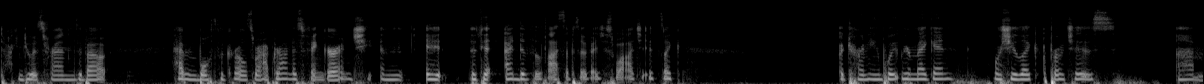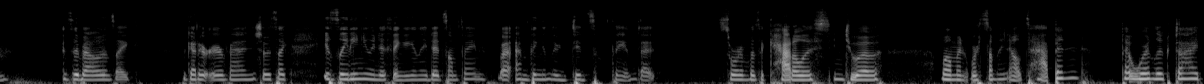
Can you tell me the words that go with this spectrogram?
talking to his friends about having both the girls wrapped around his finger and she and it the end of the last episode I just watched it's like a turning point for Megan where she like approaches um Isabella is like we got her revenge. So it's like it's leading you into thinking they did something but I'm thinking they did something that sort of was a catalyst into a moment where something else happened that where Luke died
